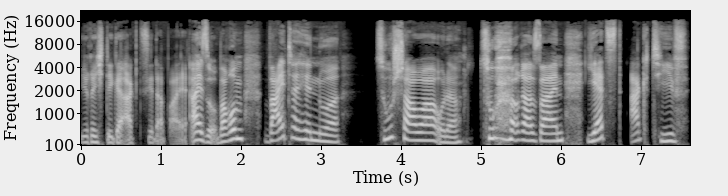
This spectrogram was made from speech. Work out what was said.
die richtige Aktie dabei. Also, warum weiterhin nur Zuschauer oder Zuhörer sein, jetzt aktiv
